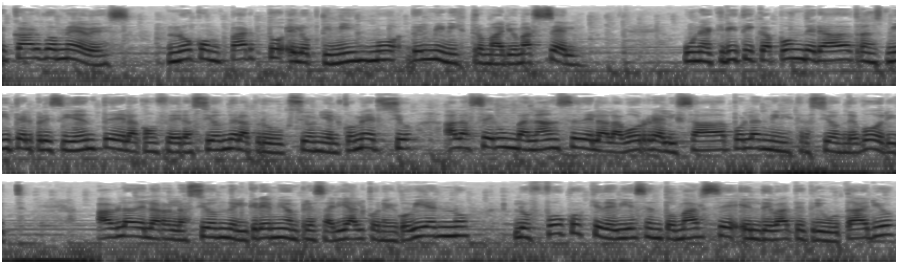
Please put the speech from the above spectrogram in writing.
Ricardo Meves, no comparto el optimismo del ministro Mario Marcel. Una crítica ponderada transmite el presidente de la Confederación de la Producción y el Comercio al hacer un balance de la labor realizada por la administración de Boric. Habla de la relación del gremio empresarial con el gobierno, los focos que debiesen tomarse el debate tributario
